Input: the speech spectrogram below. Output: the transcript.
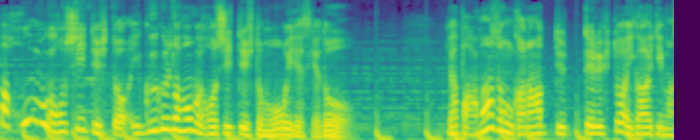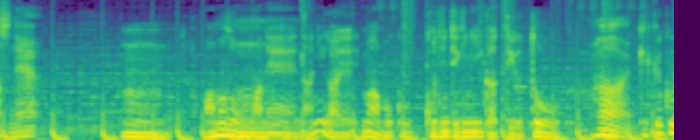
まあ、ホームが欲しいっていう人、Google のホームが欲しいっていう人も多いですけど、やっぱ Amazon かなって言ってる人は意外といますね。うん。Amazon はね、うん、何が、まあ僕、個人的にいいかっていうと、はい、結局、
